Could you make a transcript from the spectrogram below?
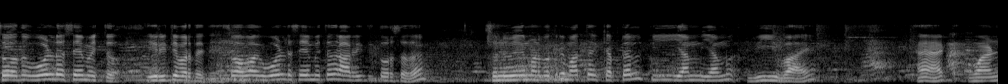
ಸೊ ಅದು ಓಲ್ಡ್ ಸೇಮ್ ಇತ್ತು, ಈ ರೀತಿ ಬರ್ತೈತಿ. ಸೊ ಅವಾಗ ಓಲ್ಡ್ ಸೇಮ್ ಇತ್ತು ಅಂದ್ರೆ ಆ ರೀತಿ ತೋರಿಸೋದು. ಸೊ ನೀವೇನು ಮಾಡ್ಬೇಕು ರೀ ಮತ್ತೆ capital P M M V Y at one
